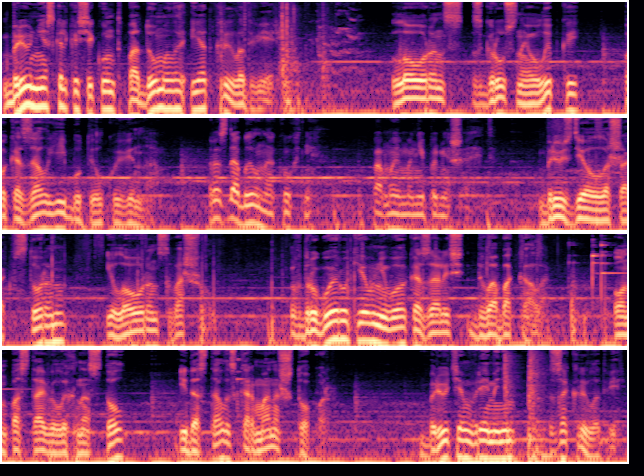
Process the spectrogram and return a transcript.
Брю несколько секунд подумала и открыла дверь. Лоуренс с грустной улыбкой показал ей бутылку вина. Раздобыл на кухне. По-моему, не помешает. Брю сделала шаг в сторону, и Лоуренс вошел. В другой руке у него оказались два бокала. Он поставил их на стол и достал из кармана штопор. Брю тем временем закрыла дверь.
